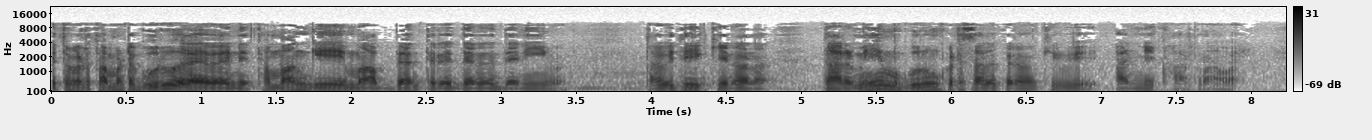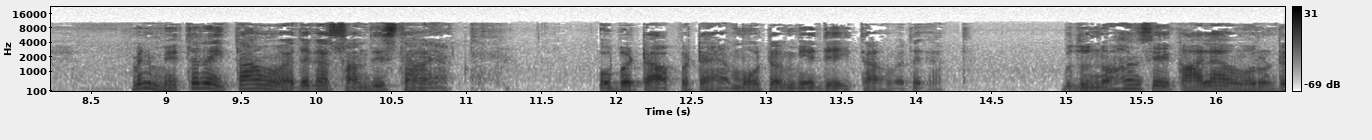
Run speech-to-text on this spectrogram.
එතකොට තමට ගුරුවරයා වෙන්නේ තමන්ගේම අභ්‍යන්තරයේ දැනෙන දැනීම. තව විදිහකින් කියනවා නම් ධර්මයේම ගුරුන් කොට සලකනවා කිව්වේ අන්නේ කාරණාවයි. මෙන්න මෙතන ඊටාම වැදගත් සම්දිස්ථානයක්. ඔබට අපට හැමෝටම මේ දේ ඊටාම වැදගත්. බුදුන් වහන්සේ කාලාව වරුන්ට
